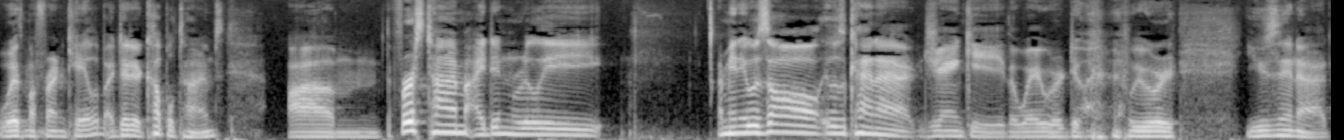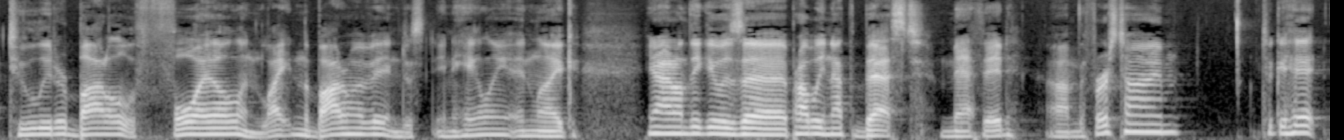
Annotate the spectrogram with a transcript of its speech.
with my friend Caleb. I did it a couple times. Um, the first time I didn't really. I mean, it was all it was kind of janky the way we were doing. it. We were using a two liter bottle with foil and lighting the bottom of it and just inhaling it. and like, know, I don't think it was uh, probably not the best method. Um, the first time, took a hit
